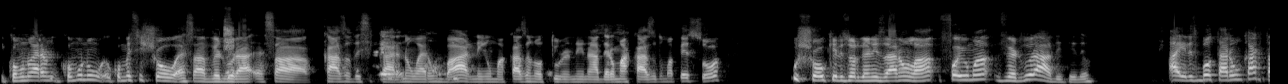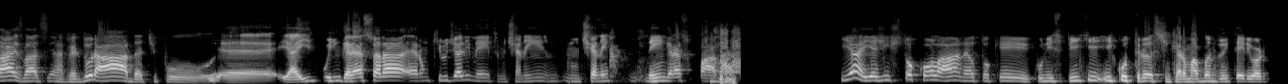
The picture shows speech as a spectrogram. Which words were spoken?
E como não era, como não, como esse show, essa verdura, essa casa desse cara não era um bar, nem uma casa noturna, nem nada, era uma casa de uma pessoa o show que eles organizaram lá foi uma verdurada, entendeu? Aí eles botaram um cartaz lá, assim, a verdurada, tipo, é, e aí o ingresso era, era um quilo de alimento, não tinha nem, não tinha nem, nem ingresso pago. E aí a gente tocou lá, né? Eu toquei com o Nispeak e com o Trusting, que era uma banda do interior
